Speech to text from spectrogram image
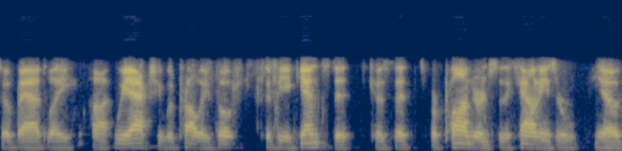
so badly. Uh, we actually would probably vote to be against it because the preponderance of the counties are, you know,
